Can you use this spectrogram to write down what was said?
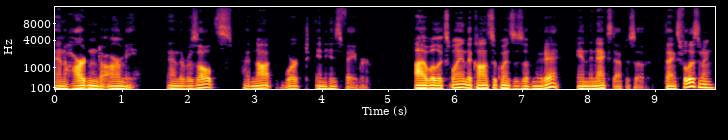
and hardened army, and the results had not worked in his favor. I will explain the consequences of Muret in the next episode. Thanks for listening.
